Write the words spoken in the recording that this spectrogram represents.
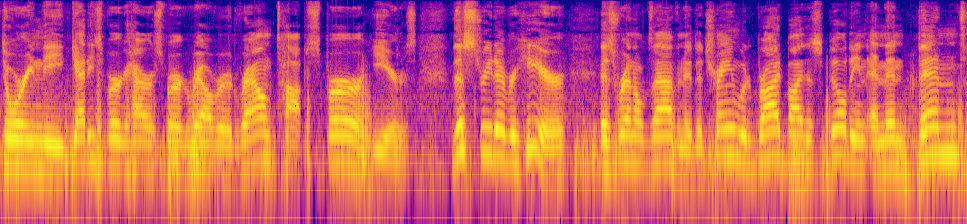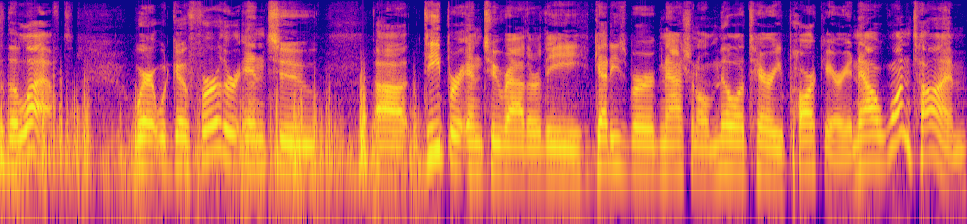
during the Gettysburg Harrisburg Railroad round top spur years. This street over here is Reynolds Avenue. The train would ride by this building and then bend to the left where it would go further into uh, deeper into rather the Gettysburg National Military Park area. Now, one time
